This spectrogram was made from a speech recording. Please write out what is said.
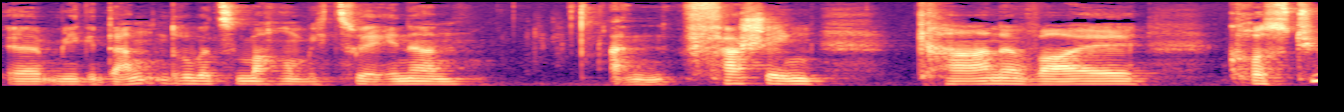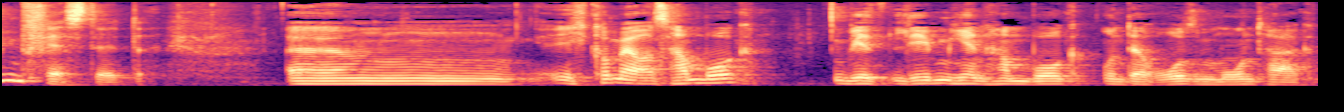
äh, mir Gedanken darüber zu machen, um mich zu erinnern an Fasching, Karneval, Kostümfeste. Ähm, ich komme ja aus Hamburg wir leben hier in Hamburg und der Rosenmontag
